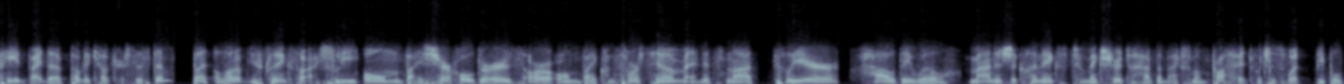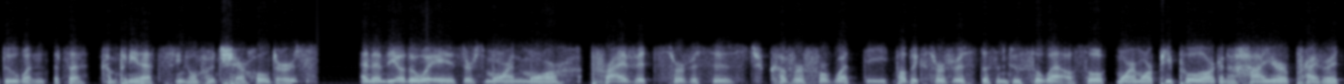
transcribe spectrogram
paid by the public healthcare system. But a lot of these clinics are actually owned by shareholders or owned by consortium, and it's not clear how they will manage the clinics to make sure to have the maximum profit, which is what people do when it's a company that's, you know, with shareholders. And then the other way is there's more and more private services to cover for what the public service doesn't do so well. So more and more people are going to hire private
